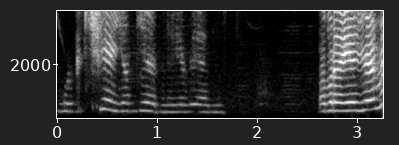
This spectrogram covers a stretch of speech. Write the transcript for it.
No gdzie? Ja biedny, ja biedny. Dobra, jedziemy?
